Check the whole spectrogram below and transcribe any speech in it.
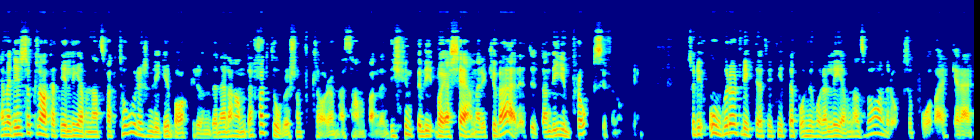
Ja, men det är ju såklart att det är levnadsfaktorer som ligger i bakgrunden eller andra faktorer som förklarar de här sambanden. Det är ju inte vad jag tjänar i kuvertet utan det är ju en proxy för någonting. Så det är oerhört viktigt att vi tittar på hur våra levnadsvanor också påverkar det här.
